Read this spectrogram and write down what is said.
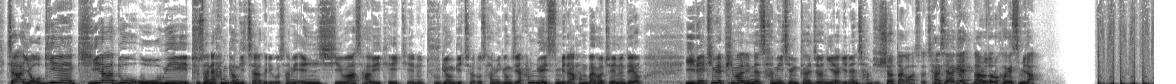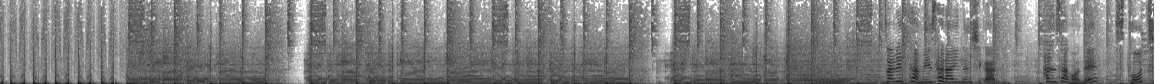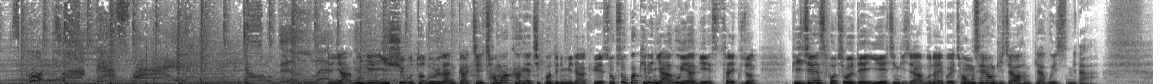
자, 여기에 기아도 5위 두산의 한 경기 차, 그리고 3위 NC와 4위 KT에는 두 경기 차로 3위 경기에 합류해 있습니다. 한 발 걸쳐 있는데요. 이 네 팀의 피말리는 3위 쟁탈전 이야기는 잠시 쉬었다가 와서 자세하게 나누도록 하겠습니다. 시간. 한상원의 스포츠 스포츠. 네, 야구계 이슈부터 논란까지 정확하게 짚어드립니다. 귀에 쏙쏙 박히는 야구 이야기 스트라이크 존. BGN 스포츠월드의 이혜진 기자, 문화일보의 정세영 기자와 함께하고 있습니다.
